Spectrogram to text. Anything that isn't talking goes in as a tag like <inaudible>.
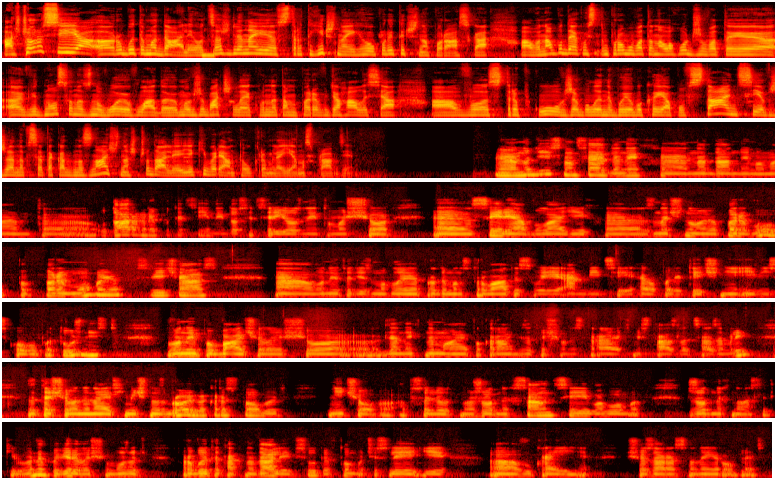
А що Росія е, робитиме далі? Оце ж для неї стратегічна і геополітична поразка. А вона буде якось пробувати налагоджувати е, відносини з новою владою. Ми вже бачили, як вони там перевдягалися в стрибку. Вже були не бойовики, а повстанці. Вже не все так однозначно. Що далі? Які варіанти у Кремля є насправді? Е, Ну, дійсно, це для них е, на даний момент е, удар репутаційний досить серйозний, тому що е, Сирія була їх е, значною перемогою в свій час. Е, Вони тоді змогли продемонструвати свої амбіції геополітичні і військову потужність. Вони побачили, що е, для них немає покарань за те, що вони стирають міста з лиця землі, за те, що вони навіть хімічну зброю використовують нічого, абсолютно жодних санкцій вагомих, жодних наслідків. Вони повірили, що можуть робити так надалі і всюди, в тому числі і е, в Україні, що зараз вони і роблять.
